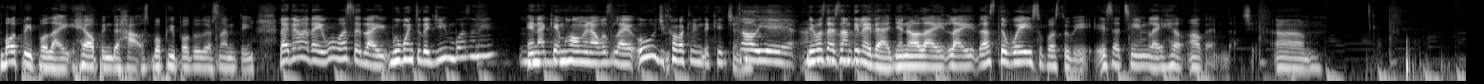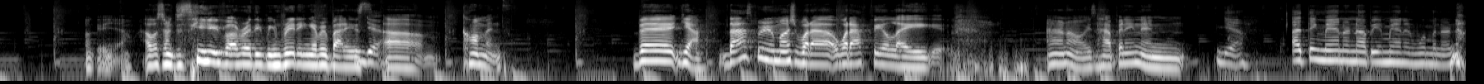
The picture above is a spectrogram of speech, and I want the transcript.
both people like help in the house. Both people do the same thing. Like the other day, what was it like? We went to the gym, wasn't it? And I came home and I was like, "Oh, you come clean the kitchen." Oh, yeah, yeah. There was like something like that, you know, like like that's the way it's supposed to be. It's a team like help. Okay, that shit. Um. Okay, yeah. I was trying to see if I've already been reading everybody's Yeah. um, comments. But yeah, that's pretty much what I what I feel like. I don't know, it's happening, and Yeah. I think men are not being men and women are not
